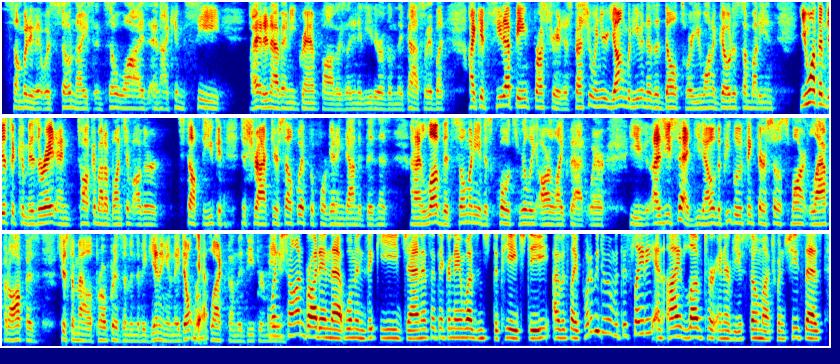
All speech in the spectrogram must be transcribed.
Somebody that was so nice and so wise. And I can see I didn't have any grandfathers. I didn't have either of them. They passed away. But I could see that being frustrated, especially when you're young, but even as adults, where you want to go to somebody and you want them just to commiserate and talk about a bunch of other stuff that you could distract yourself with before getting down to business. And I love that so many of his quotes really are like that, where you, as you said, you know, the people who think they're so smart laugh it off as just a malapropism in the beginning and they don't yeah. reflect on the deeper meaning. When Sean brought in that woman, Vicky Janice, I think her name was, and the PhD, I was like, what are we doing with this lady? And I loved her interview so much when she says,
